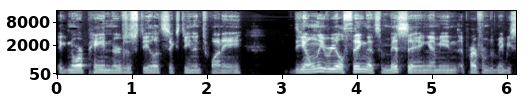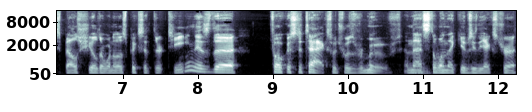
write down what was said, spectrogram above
ignore pain, nerves of steel at 16 and 20. The only real thing that's missing, I mean, apart from maybe spell shield or one of those picks at 13, is the focused attacks, which was removed, and that's mm. the one that gives you the extra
